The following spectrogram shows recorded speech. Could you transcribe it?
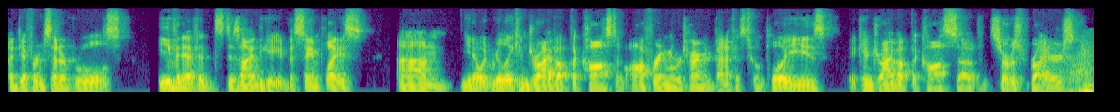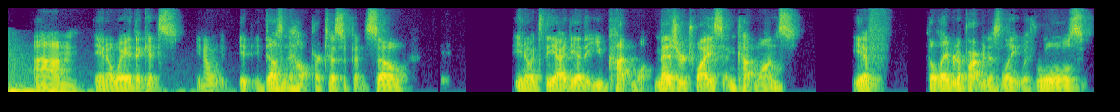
a different set of rules, even if it's designed to get you to the same place, um, you know, it really can drive up the cost of offering retirement benefits to employees. It can drive up the costs of service providers um, in a way that gets, you know, it, it, doesn't help participants. So, you know, it's the idea that you cut measure twice and cut once. If the labor department is late with rules,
